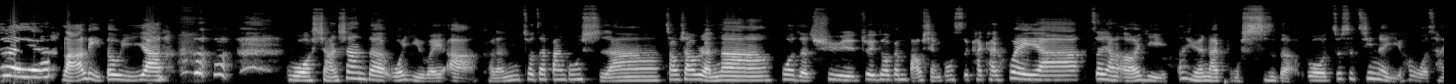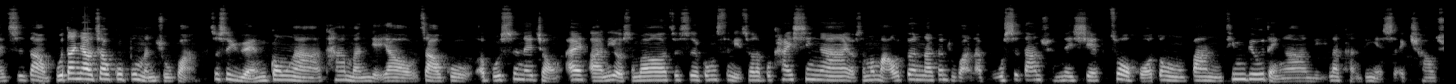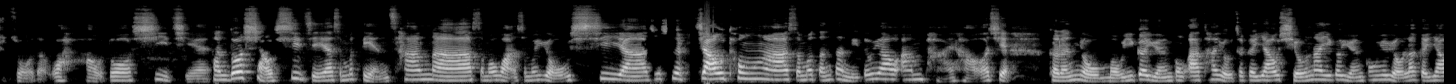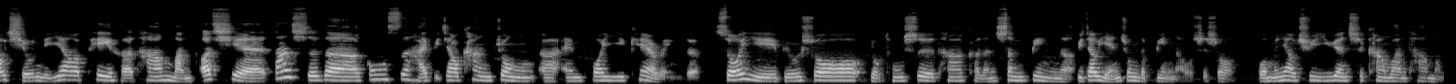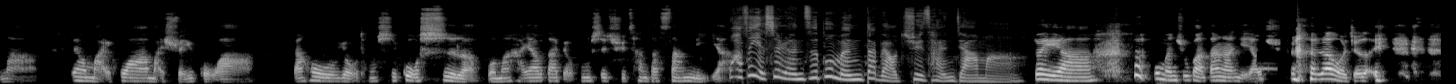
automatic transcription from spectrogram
对呀，哪里都一样。我想象的，我以为啊，可能坐在办公室啊，招招人啊，或者去最多跟保险公司开开会呀，这样而已。那原来不是的，我就是进了以后，我才知道，不但要照顾部门主管，就是员工啊，他们也要照顾，而不是那种，哎啊，你有什么就是公司你做的不开心啊，有什么矛盾啊，跟主管呢，不是单纯那些做活动办 team building 啊，你那肯定也是 HR 去做的。哇，好多细节，很多小细节啊，什么点。餐啊，什么玩什么游戏啊，就是交通啊，什么等等，你都要安排好。而且可能有某一个员工啊，他有这个要求，那一个员工又有那个要求，你要配合他们。而且当时的公司还比较看重呃 employee caring 的，所以比如说有同事他可能生病了，比较严重的病了，我是说我们要去医院去看望他们啊，要买花买水果啊。然后有同事过世了，我们还要代表公司去参加丧礼呀。哇，这也是人资部门代表去参加吗？对呀、啊，部门主管当然也要去。让我觉得，诶，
